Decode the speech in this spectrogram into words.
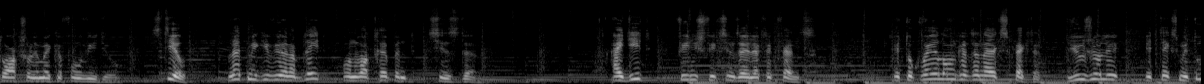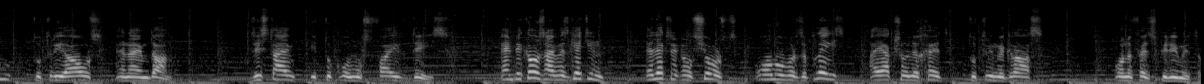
to actually make a full video. Still, let me give you an update on what happened since then. I did finish fixing the electric fence. It took way longer than I expected. Usually it takes me two to three hours and I'm done. This time it took almost five days. And because I was getting electrical shorts all over the place, I actually had to trim the grass on the fence perimeter.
